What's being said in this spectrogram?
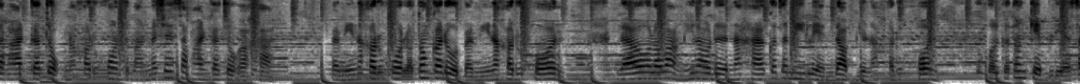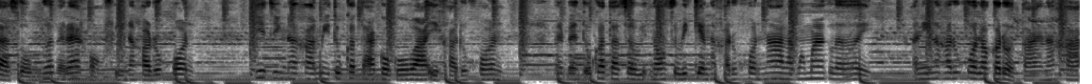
สะพานกระจกนะคะ ทุกคนแต่มันไม่ใช่สะพานกระจกอะค่ะ แบบนี้นะคะทุกคนเราต้องกระโดดแบบนี้นะคะทุกคน แล้วระหว่างที่เราเดินนะคะ ก็จะมีเหรียญดรอปอยู่นะคะทุกคน ทุกคนก็ต้องเก็บเหรียญสะสมเพื่อไปได้ของฟรีนะคะทุกคน ที่จริงนะคะมีตุ๊กตาโกโกวาอีกค่ะทุกคน มันเป็นตุ๊กตาสวิตน้องสวิตเกมนะคะ ทุกคนน่ารักมากๆเลย อันนี้นะคะทุกคนเรากระโดดตายนะคะ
